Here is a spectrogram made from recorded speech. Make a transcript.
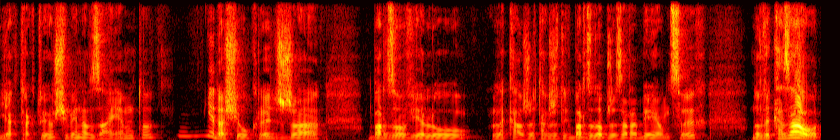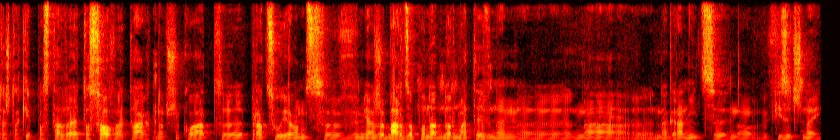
jak traktują siebie nawzajem, to nie da się ukryć, że bardzo wielu lekarzy, także tych bardzo dobrze zarabiających, no wykazało też takie postawy etosowe, tak? Na przykład y, pracując w wymiarze bardzo ponadnormatywnym y, na, y, na granicy no, fizycznej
